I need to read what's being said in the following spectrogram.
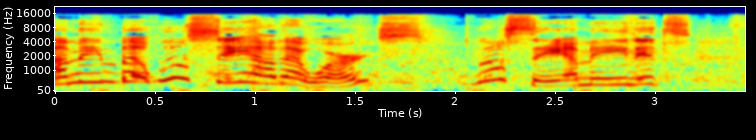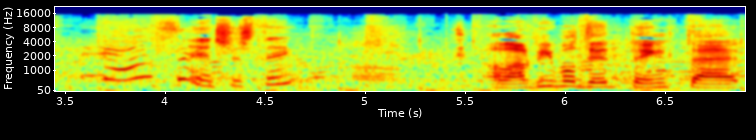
I mean, but we'll see how that works. We'll see. I mean, it's yeah, it's interesting. A lot of people did think that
